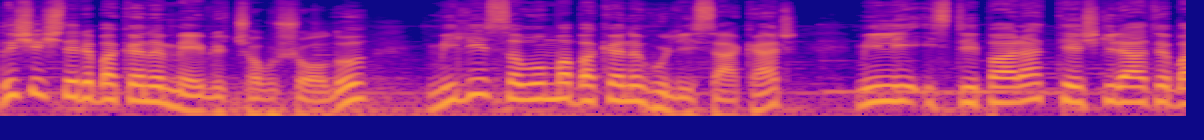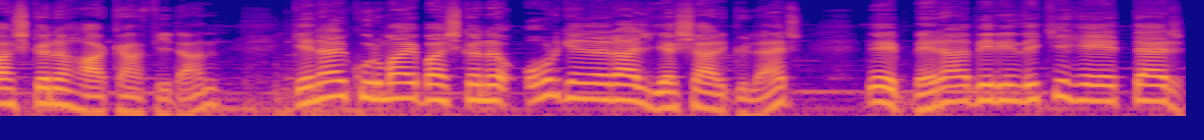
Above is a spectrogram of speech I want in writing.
Dışişleri Bakanı Mevlüt Çavuşoğlu, Milli Savunma Bakanı Hulusi Akar, Milli İstihbarat Teşkilatı Başkanı Hakan Fidan, Genelkurmay Başkanı Orgeneral Yaşar Güler ve beraberindeki heyetler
